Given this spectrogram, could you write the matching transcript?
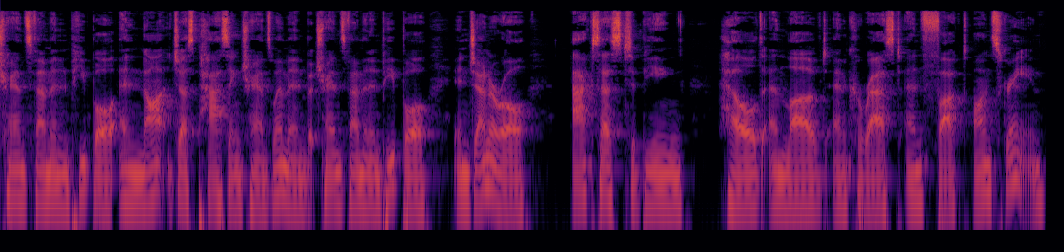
trans feminine people and not just passing trans women, but trans feminine people in general access to being held and loved and caressed and fucked on screen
